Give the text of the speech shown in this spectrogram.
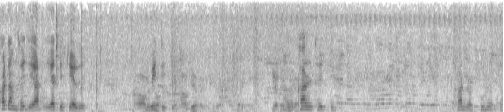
ખતમ થઈ જાય આટલી એટલી તેલ વીતી. હવે ખાલી થઈ ગઈ. ખાડો પૂરો તો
